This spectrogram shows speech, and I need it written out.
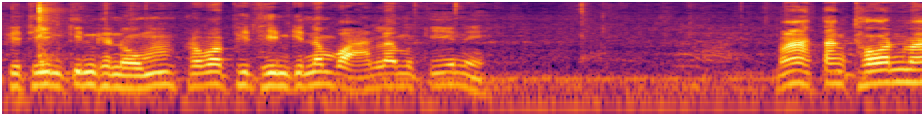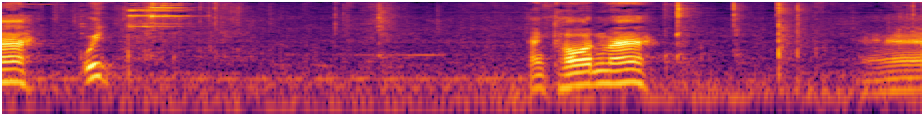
พี่ทินกินขนม เพราะว่าพี่ทินกินน้ำหวานแล้วเมื่อกี้นี่ มาตั้งทอนมา อุ้ยตั้งทอนมา อ่า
